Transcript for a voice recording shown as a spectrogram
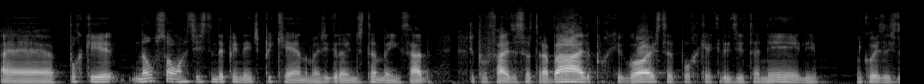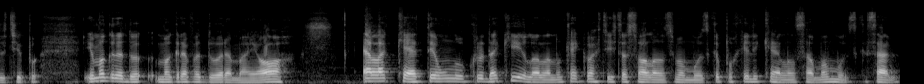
É, porque não só um artista independente pequeno, mas grande também, sabe? Tipo, faz o seu trabalho porque gosta, porque acredita nele, e coisas do tipo. E uma, uma gravadora maior, ela quer ter um lucro daquilo, ela não quer que o artista só lance uma música porque ele quer lançar uma música, sabe?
